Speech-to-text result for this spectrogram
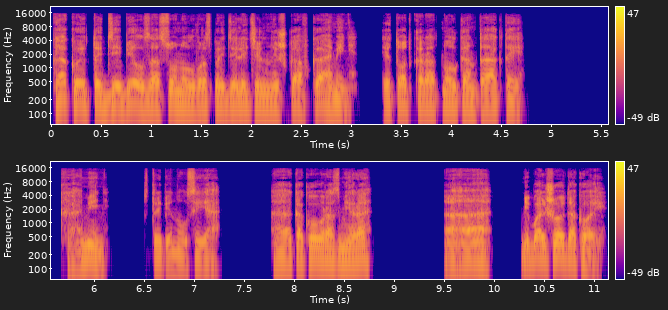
«Какой-то дебил засунул в распределительный шкаф камень, и тот коротнул контакты». «Камень?» — встрепенулся я. А какого размера? Ага, небольшой такой.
